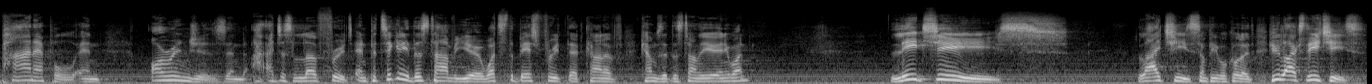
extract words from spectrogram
pineapple and oranges, and I just love fruit. And particularly this time of year, what's the best fruit that kind of comes at this time of year? Anyone? Lychees. Lychees, some people call it. Who likes lychees?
